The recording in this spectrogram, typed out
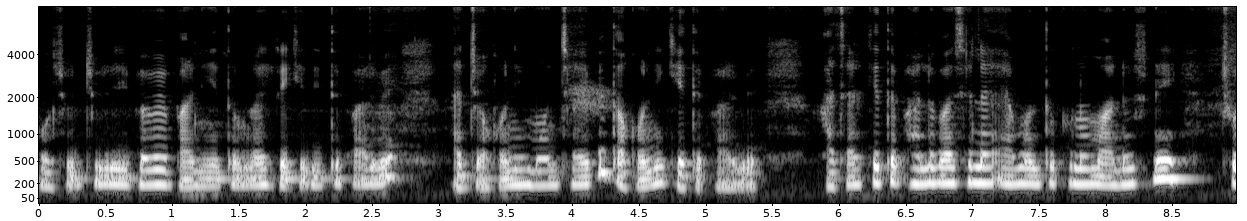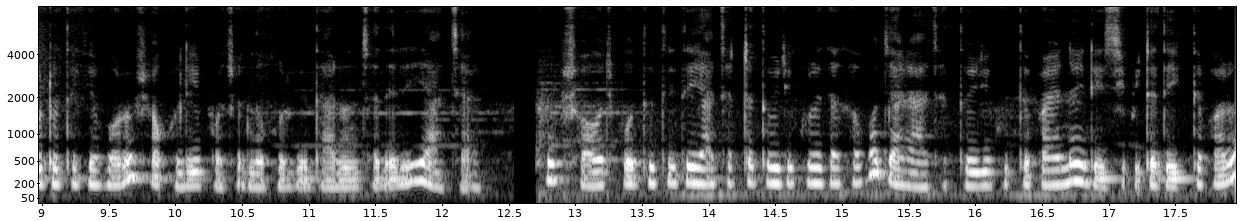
বছর জুড়ে এইভাবে বানিয়ে তোমরা রেখে দিতে পারবে। আর যখনই মন চাইবে তখনই খেতে পারবে। আচার খেতে ভালোবাসে না এমন তো কোনো মানুষ নেই। ছোট থেকে বড় সকলেই পছন্দ করবে দারুণ চাঁদের এই আচার। খুব সহজ পদ্ধতিতে এই আচারটা তৈরি করে দেখাবো। যারা আচার তৈরি করতে পারে না এই রেসিপিটা দেখতে পারো।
